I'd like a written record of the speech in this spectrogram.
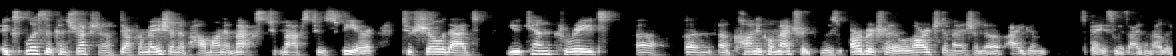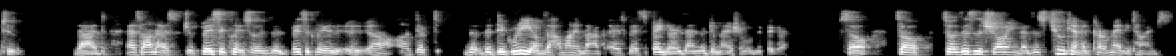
explicit construction of deformation of harmonic maps to, maps to sphere to show that you can create a, a, a conical metric with arbitrarily large dimension of eigenspace with eigenvalue two. That as long as just basically, so the, basically uh, uh the, the degree of the harmonic map is, is bigger, than the dimension will be bigger. So, so, so this is showing that this two can occur many times.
